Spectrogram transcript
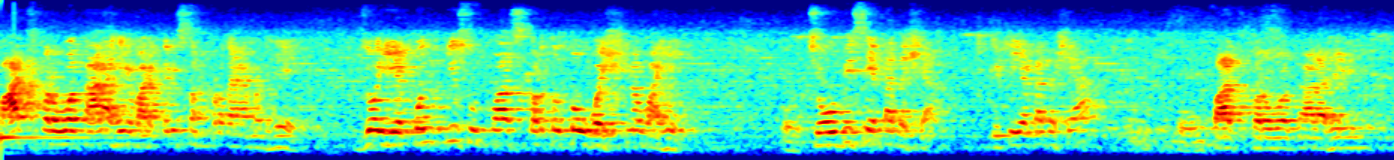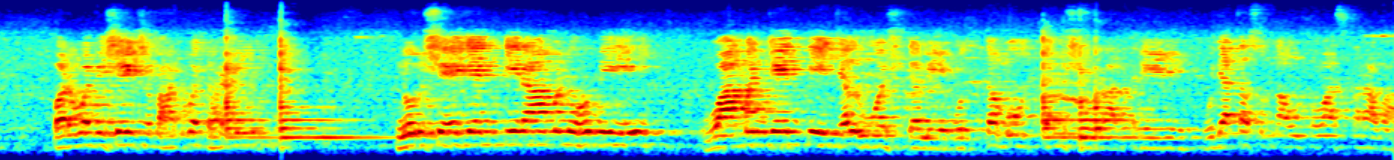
पाच पर्व काळ आहे वारकरी संप्रदायामध्ये. जो एकोणतीस उपवास करतो तो वैष्णव आहे. हो, चोवीस एकादशा किती एकादशा हो, पाच पर्व काळ आहे. पर्व विशेष भागवत धरणी नृशे जयंती रामनवमी वामन म्हणजे जयंती जन्माष्टमी उत्तमोत्तम शिवरात्री. उद्याचा सुद्धा उपवास करावा.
